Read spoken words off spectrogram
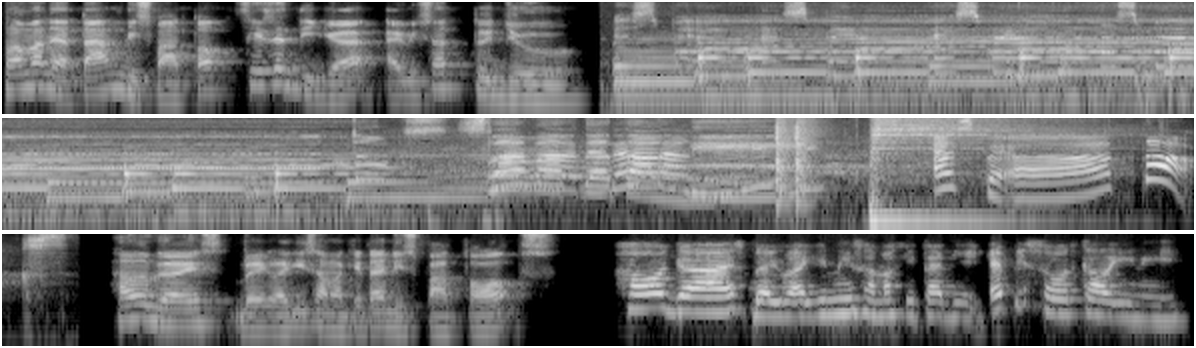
Selamat datang di Spatok Season 3 episode 7. Selamat datang di SPA Talks. Halo guys, balik lagi sama kita di Spatoks. Halo guys, balik lagi nih sama kita di episode kali ini.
